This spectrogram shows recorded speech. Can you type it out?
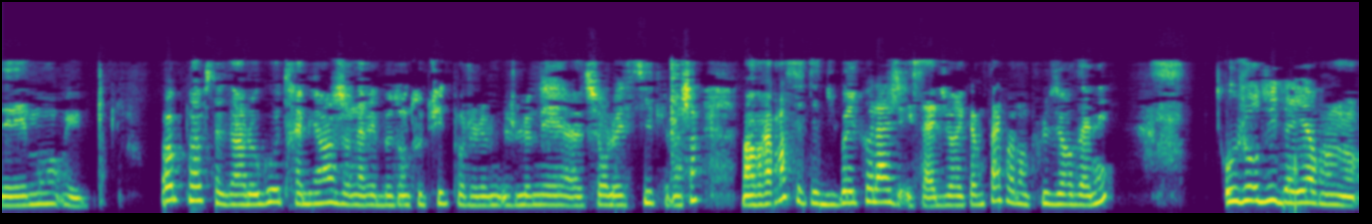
éléments et hop hop, ça faisait un logo très bien, j'en avais besoin tout de suite pour que je le, je le mets euh, sur le site, le machin. Ben, vraiment, c'était du bricolage et ça a duré comme ça pendant plusieurs années. Aujourd'hui, d'ailleurs, on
